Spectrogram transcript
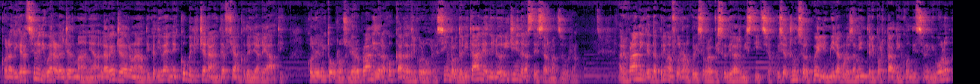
Con la dichiarazione di guerra alla Germania, la Regia Aeronautica divenne co-belligerante a fianco degli alleati con il ritorno sugli aeroplani della coccarda tricolore, simbolo dell'Italia e delle origini della stessa arma azzurra. Aeroplani che dapprima furono quelli sopravvissuti all'armistizio, a cui si aggiunsero quelli miracolosamente riportati in condizioni di volo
